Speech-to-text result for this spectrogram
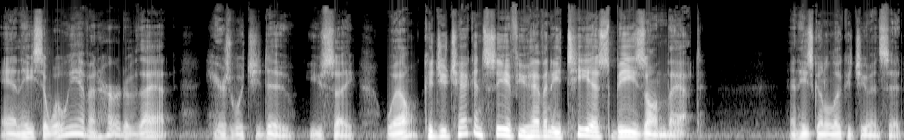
and he said, "Well, we haven't heard of that." Here's what you do. You say, "Well, could you check and see if you have any TSBs on that?" And he's going to look at you and said,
